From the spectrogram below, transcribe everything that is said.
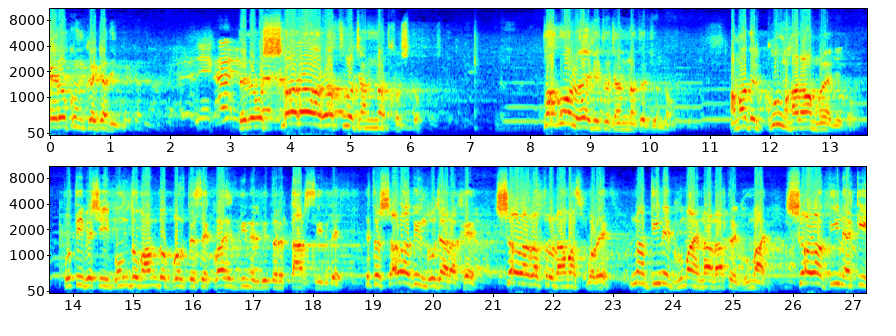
এরকম কেটা দিবি। তাহলে ও সারা রাত্র জান্নাত খুঁজত। পাগল হয়ে যেত জান্নাতের জন্য। আমাদের কুম হারাম হয়ে যেত। প্রতিবেশী বন্ধু বান্ধব বলতেছে, কয়েকদিনের ভিতরে তার ছিড়বে। এ তো সারাদিন রোজা রাখে, সারা রাত্র নামাজ পড়ে, না দিনে ঘুমায়, না রাতে ঘুমায় সারা দিন একই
